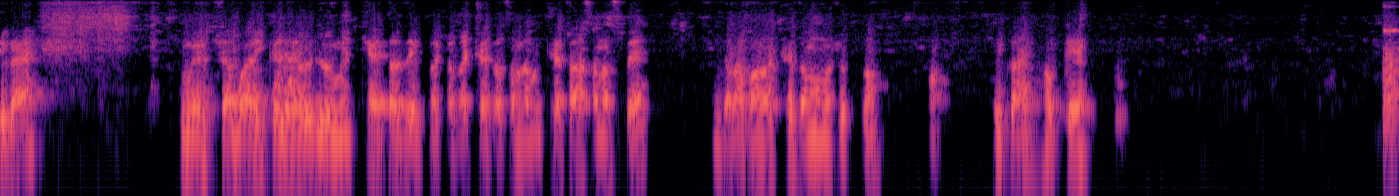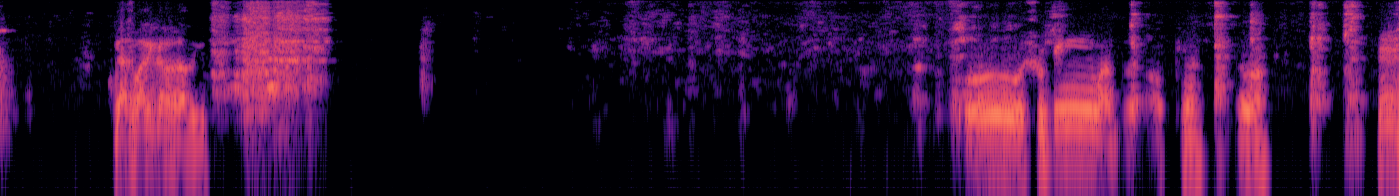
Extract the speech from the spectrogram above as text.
ठीक आहे मिरच्या बारीक केलेल्या भेटलो. मी ठेचाच एक प्रकारचा ठेचा समजा पण ठेचा असं नसते. त्याला आपण आता ठेचा म्हणू शकतो. ठीक आहे ओके. गॅस बारीक करा झालं की ओ शूटिंग मात्र. ओके. हम्म.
